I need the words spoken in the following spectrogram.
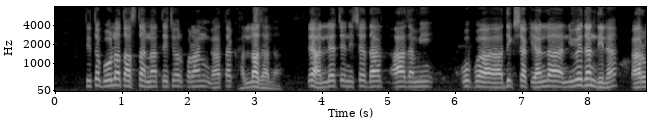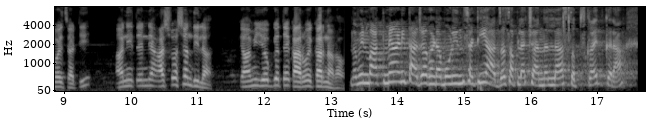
तिथं बोलत असताना त्याच्यावर प्राणघातक हल्ला झाला. त्या हल्ल्याच्या निषेधात आज आम्ही उप अधीक्षक यांना निवेदन दिलं कारवाईसाठी आणि त्यांनी आश्वासन दिलं की आम्ही योग्य ते कारवाई करणार आहोत. नवीन बातम्या आणि ताज्या घडामोडींसाठी आजच आपल्या चॅनलला सबस्क्राईब करा.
